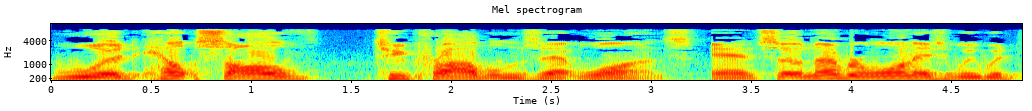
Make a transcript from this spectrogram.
would help solve two problems at once. And so number one is we would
